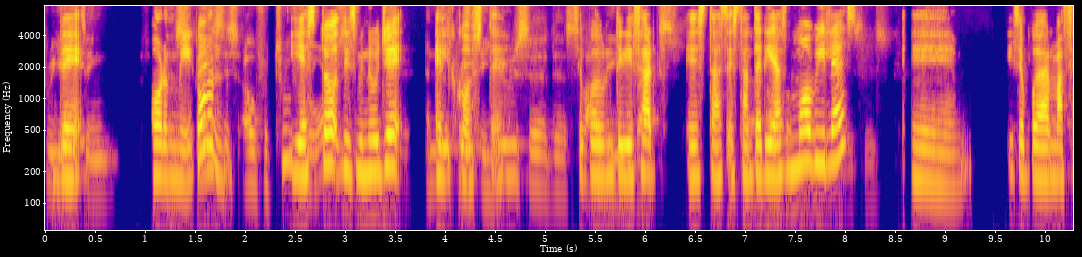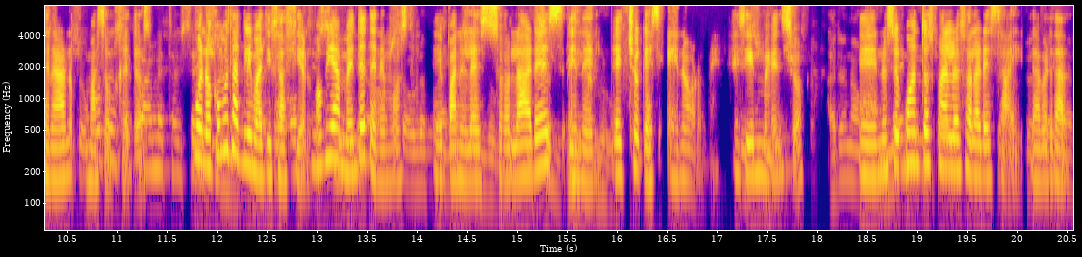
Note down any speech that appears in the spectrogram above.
de hormigón y esto disminuye el coste. Se pueden utilizar estas estanterías móviles eh, y se puede almacenar más objetos. Bueno, ¿cómo es la climatización? Obviamente tenemos eh, paneles solares en el techo que es enorme, es inmenso. Eh, no sé cuántos paneles solares hay, la verdad.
